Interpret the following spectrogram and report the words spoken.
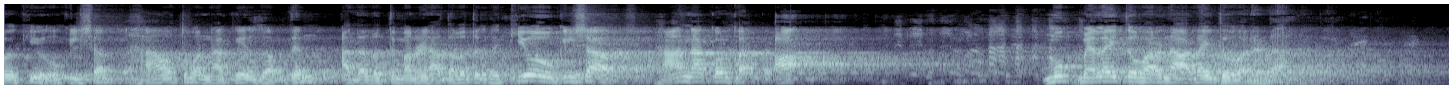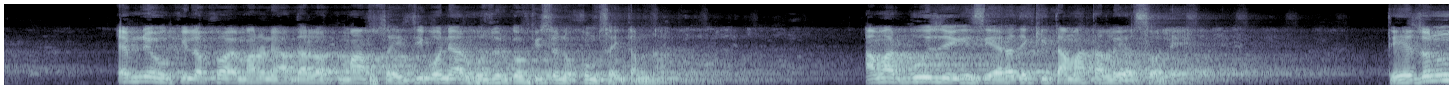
কয়, কি উকিল সাহেব? হ্যাঁ তোমার না কয়ে জবাব দেন। আদালতে মানে আদালতে কথা কি ও উকিল সাহেব? হ্যাঁ না কোন মুখ মেলাইতে পারে না, আড়াইতে পারে না। এমনি উকিল কয়, মাননীয় আদালত, মাফ চাই, জীবনে আর হুজুর গো পিছনে হুকুম চাইতাম না। আমার বুঝ হয়ে গেছি, এরা যে কিতা মাথা লইয়া চলে। তো এজন্য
